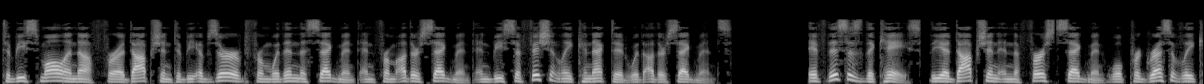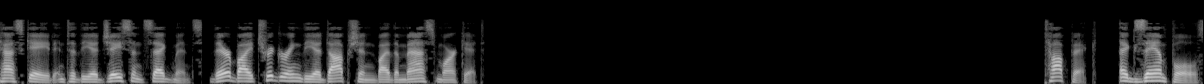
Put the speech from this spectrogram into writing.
to be small enough for adoption to be observed from within the segment and from other segment and be sufficiently connected with other segments. If this is the case, the adoption in the first segment will progressively cascade into the adjacent segments, thereby triggering the adoption by the mass market. Examples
